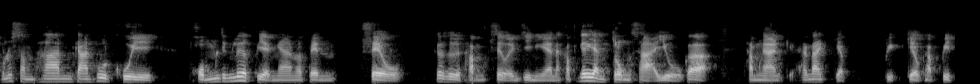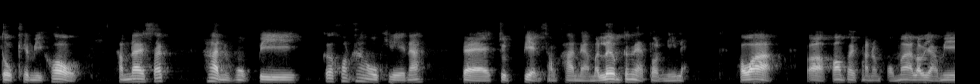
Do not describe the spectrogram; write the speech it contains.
มนุษยสัมพันธ์การพูดคุย ผมจึงเลือกเปลี่ยนงานมาเป็นเซลล์ก็คือทำเซลล์เอนจิเนียร์นะครับก็ยังตรงสายอยู่ก็ทำงานทางด้านเกี่ยวเกี่ยวกับปิโตเคมีคอลทำได้สัก5-6ปีก็ค่อนข้างโอเคนะ แต่จุดเปลี่ยนสำคัญเนี่ยมาเริ่มตั้งแต่ตอนนี้แหละ เพราะว่า ความใฝ่ฝันของผมเราอยากมี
